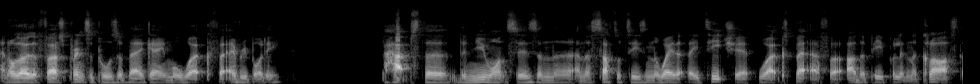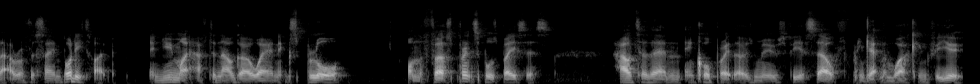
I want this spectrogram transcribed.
And although the first principles of their game will work for everybody, perhaps the, the nuances and the and the subtleties in the way that they teach it works better for other people in the class that are of the same body type. And you might have to now go away and explore on the first principles basis how to then incorporate those moves for yourself and get them working for you.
